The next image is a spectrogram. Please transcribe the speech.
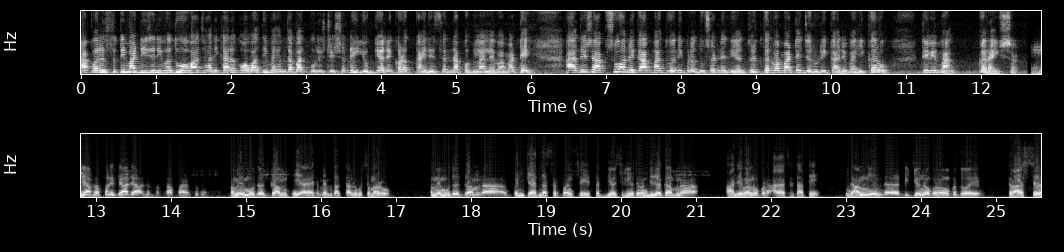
આ પરિસ્થિતિમાં ડીજેની વધુ અવાજ હાનિકારક હોવાથી મહેમદાબાદ પોલીસ સ્ટેશનને યોગ્ય અને કડક કાયદેસરના પગલાં લેવા માટે આદેશ આપશો અને ગામમાં ધ્વનિ પ્રદૂષણને નિયંત્રિત કરવા માટે જરૂરી કાર્યવાહી કરો તેવી માંગ કરાઈ છે. જે આપણો પરિચય આજે આવેદનપત્ર અપાયો છે અમે મોદજ ગામથી આવ્યા છે મહેમદાદ તાલુકો છે મારું. અમે મોદજ ગામના પંચાયતના સરપંચશ્રી સભ્યશ્રીઓ તેમજ બીજા ગામના આગેવાનો પણ આવ્યા છે સાથે. ગામની અંદર ડીજેનો ઘણો બધો ત્રાસ છે.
